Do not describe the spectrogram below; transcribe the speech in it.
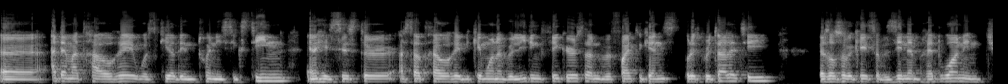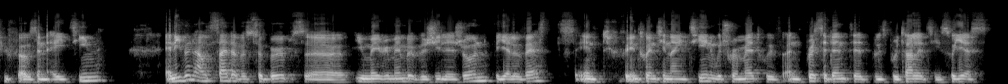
uh, Adama Traoré was killed in 2016, and his sister Assa Traoré became one of the leading figures in the fight against police brutality. There's also the case of Zineb Redouane in 2018. And even outside of the suburbs, uh, you may remember the Gilets jaunes, the yellow vests, in, in 2019, which were met with unprecedented police brutality. So, yes,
